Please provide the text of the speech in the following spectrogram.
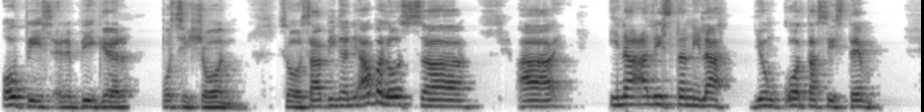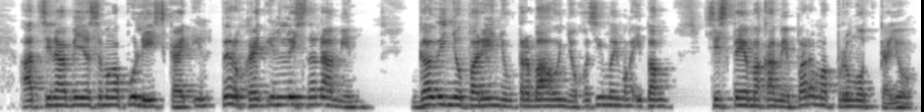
office and a bigger position. So sabi nga ni Avalos, uh, uh, inaalis na nila yung quota system. At sinabi niya sa mga pulis, kahit in, pero kahit inalis na namin, gawin nyo pa rin yung trabaho nyo kasi may mga ibang sistema kami para ma-promote kayo.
